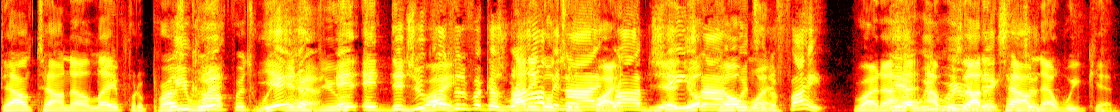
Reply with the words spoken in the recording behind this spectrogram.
downtown L.A. for the press we conference. We yeah. interviewed. And, and did you right. go to the fight? Because Rob I and I, Rob G yeah, and I went, went, to the fight. Right. I, yeah, had, we, I was we out of town that weekend.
